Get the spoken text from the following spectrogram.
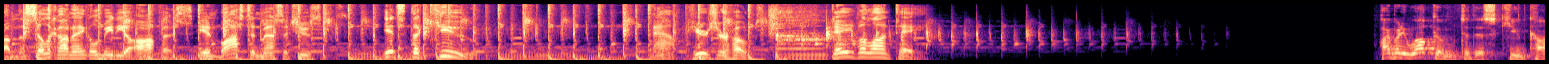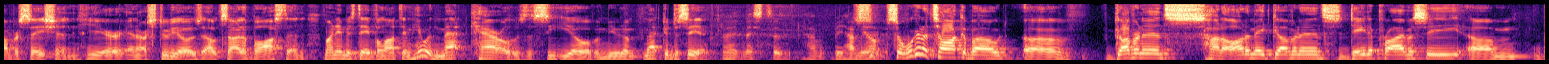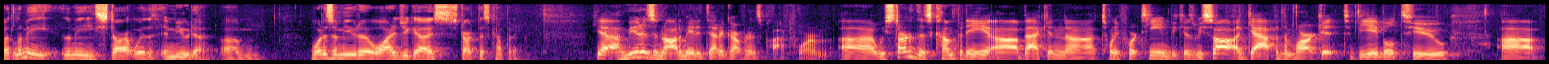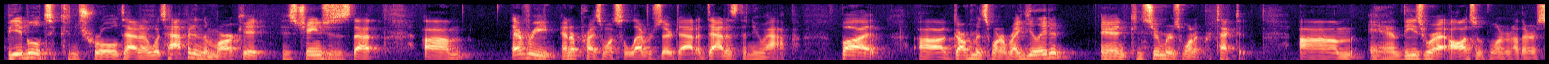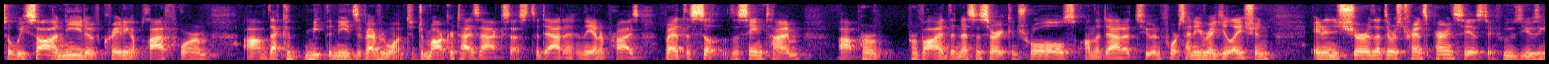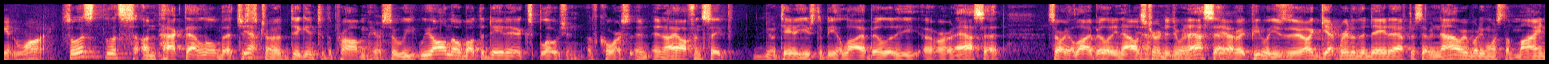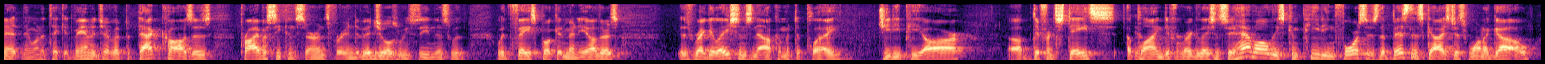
From the SiliconANGLE Media office in Boston, Massachusetts, it's theCUBE. Now, here's your host, Dave Vellante. Hi everybody, welcome to this CUBE conversation here in our studios outside of Boston. My name is Dave Vellante. I'm here with Matt Carroll, who's the CEO of Immuta. Matt, good to see you. Hey, nice to have, be, have me so, on. So we're going to talk about uh, governance, how to automate governance, data privacy, um, but let me, let me start with Immuta. Um, what is Immuta? Why did you guys start this company? Yeah, Immuta is an automated data governance platform. Uh, we started this company uh, back in uh, 2014 because we saw a gap in the market to be able to uh, be able to control data. What's happened in the market is changes is that um, every enterprise wants to leverage their data. Data is the new app, but uh, governments want to regulate it and consumers want it protected. Um, and these were at odds with one another. So we saw a need of creating a platform um, that could meet the needs of everyone to democratize access to data in the enterprise, but at the, the same time uh, pro provide the necessary controls on the data to enforce any regulation and ensure that there was transparency as to who's using it and why. So let's let's unpack that a little bit, just yeah. trying to dig into the problem here. So we, we all know about the data explosion, of course, and, and I often say, you know, data used to be a liability uh, or an asset, sorry, a liability, now it's turned into an asset, yeah. right? People usually oh, get rid of the data after seven, now everybody wants to mine it, and they want to take advantage of it, but that causes privacy concerns for individuals. We've seen this with, with Facebook and many others. There's regulations now come into play, GDPR, uh, different states applying different regulations. So you have all these competing forces. The business guys just want to go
